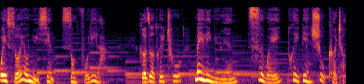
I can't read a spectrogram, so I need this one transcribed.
为所有女性送福利啦！合作推出《魅力女人四维蜕变术》课程，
